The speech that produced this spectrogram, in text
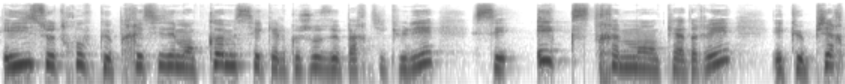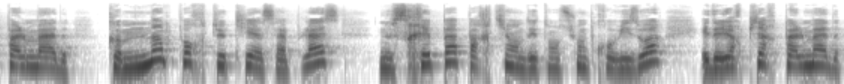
Et il se trouve que précisément comme c'est quelque chose de particulier, c'est extrêmement encadré et que Pierre Palmade, comme n'importe qui à sa place, ne serait pas parti en détention provisoire. Et d'ailleurs Pierre Palmade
